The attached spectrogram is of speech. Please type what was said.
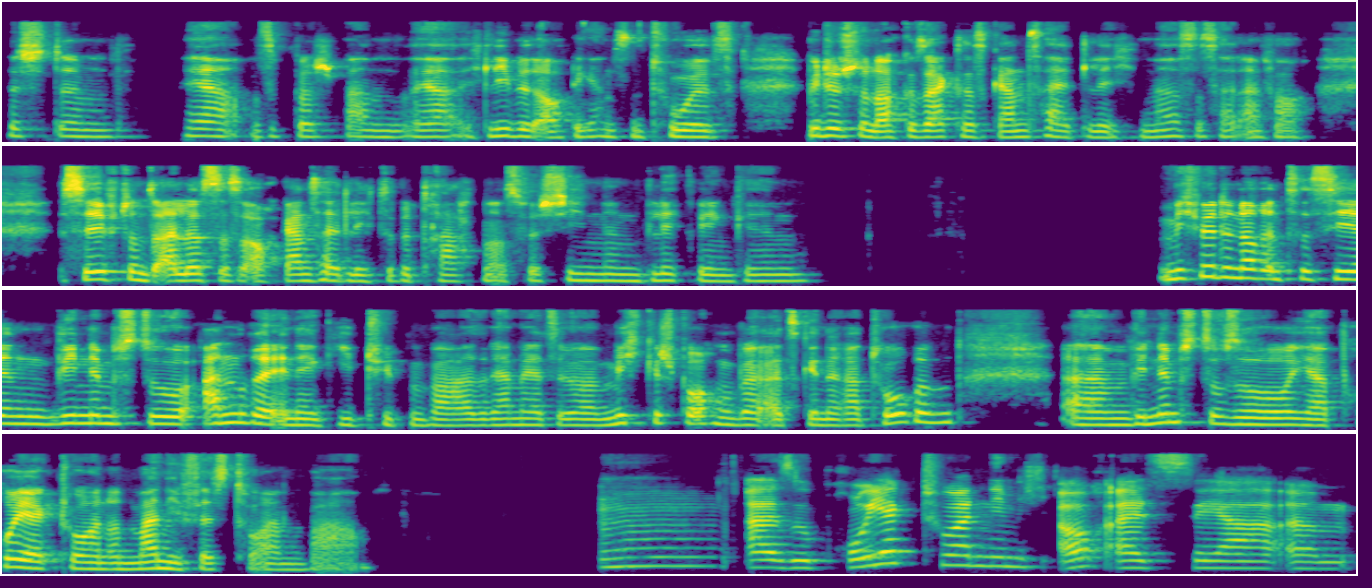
Das stimmt. Ja, super spannend. Ja, ich liebe auch die ganzen Tools. Wie du schon auch gesagt hast, ganzheitlich. Ne? Es ist halt einfach, es hilft uns alles, das auch ganzheitlich zu betrachten aus verschiedenen Blickwinkeln. Mich würde noch interessieren, wie nimmst du andere Energietypen wahr? Also wir haben jetzt über mich gesprochen, über als Generatorin. Ähm, wie nimmst du so ja Projektoren und Manifestoren wahr? Mm, also Projektoren nehme ich auch als sehr ähm,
